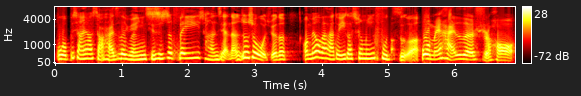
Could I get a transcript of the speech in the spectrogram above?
我不想要小孩子的原因，其实是非常简单，就是我觉得我没有办法对一个生命负责。我没孩子的时候，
